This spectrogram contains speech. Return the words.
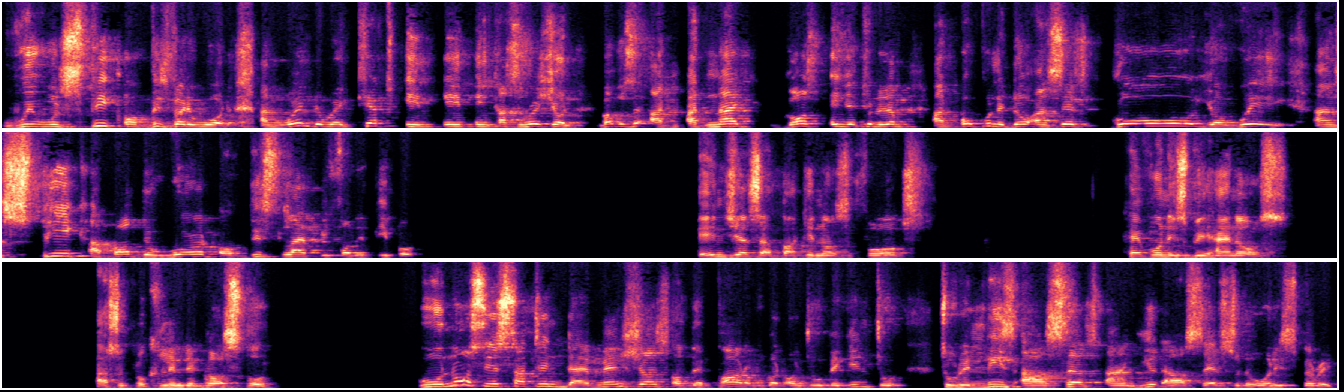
we will speak of this very word. And when they were kept in, in incarceration, Bible says at, at night, God's angel to them and open the door and says, Go your way and speak about the word of this life before the people. Angels are backing us, folks. Heaven is behind us as we proclaim the gospel. We will not see certain dimensions of the power of God until we begin to, to release ourselves and yield ourselves to the Holy Spirit.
